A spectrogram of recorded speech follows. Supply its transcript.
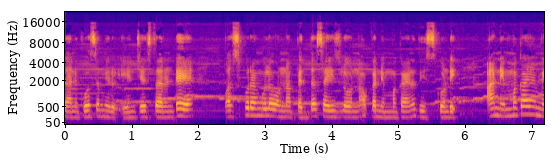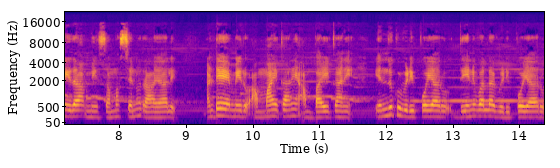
దానికోసం మీరు ఏం చేస్తారంటే పసుపు రంగులో ఉన్న పెద్ద సైజులో ఉన్న ఒక నిమ్మకాయను తీసుకోండి. ఆ నిమ్మకాయ మీద మీ సమస్యను రాయాలి. అంటే మీరు అమ్మాయి కానీ అబ్బాయి కానీ ఎందుకు విడిపోయారు? దేనివల్ల విడిపోయారు?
